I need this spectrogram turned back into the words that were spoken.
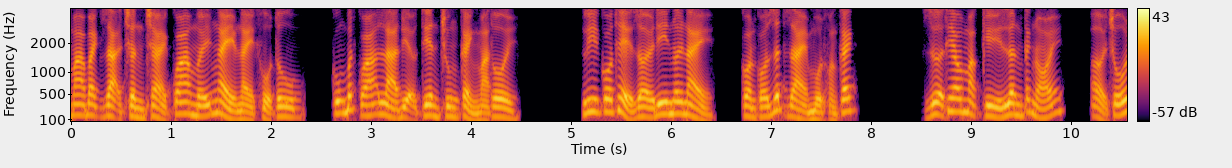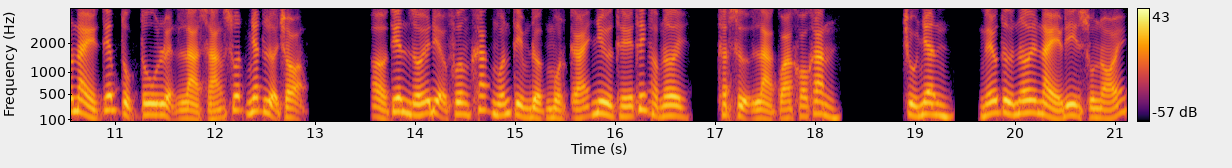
Mà bạch dạ trần trải qua mấy ngày này khổ tu, cũng bất quá là địa tiên trung cảnh mà thôi. Ly có thể rời đi nơi này, còn có rất dài một khoảng cách. Dựa theo mặc kỳ lân cách nói, ở chỗ này tiếp tục tu luyện là sáng suốt nhất lựa chọn. Ở tiên giới địa phương khác muốn tìm được một cái như thế thích hợp nơi, thật sự là quá khó khăn. Chủ nhân, nếu từ nơi này đi xuống nói,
